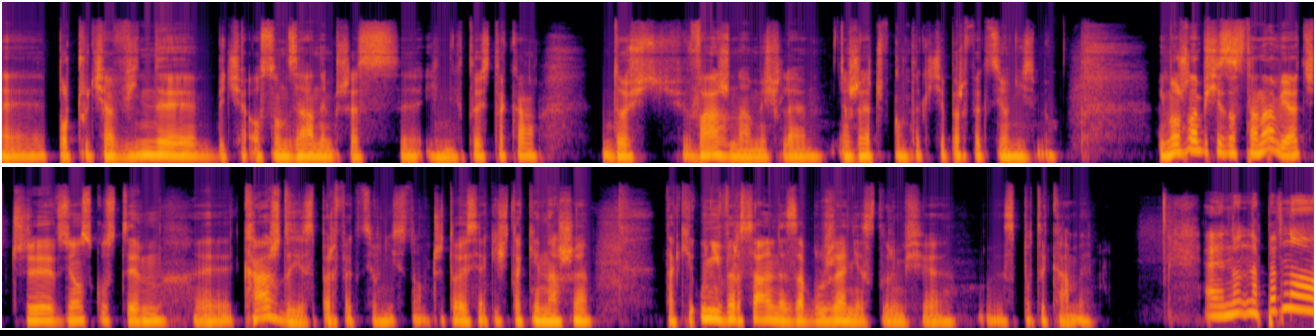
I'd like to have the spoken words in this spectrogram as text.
e, poczucia winy, bycia osądzanym przez e, innych. To jest taka dość ważna, myślę, rzecz w kontekście perfekcjonizmu. I można by się zastanawiać, czy w związku z tym e, każdy jest perfekcjonistą, czy to jest jakieś takie nasze takie uniwersalne zaburzenie, z którym się spotykamy. E, no, na pewno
